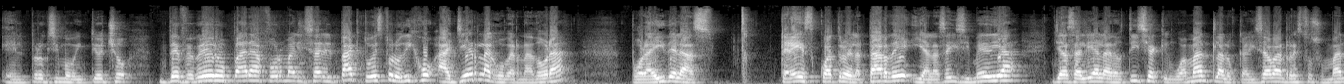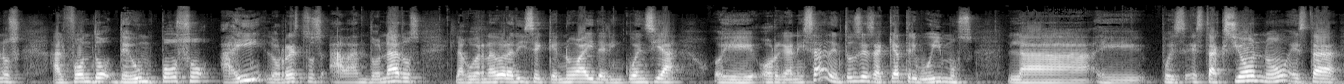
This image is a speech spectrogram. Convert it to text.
el próximo 28 de febrero para formalizar el pacto. Esto lo dijo ayer la gobernadora, por ahí de las 3, 4 de la tarde y a las seis y media ya salía la noticia que en Huamantla localizaban restos humanos al fondo de un pozo. Ahí los restos abandonados. La gobernadora dice que no hay delincuencia eh, organizada. Entonces, ¿a qué atribuimos la eh, pues esta acción, no? Esta,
